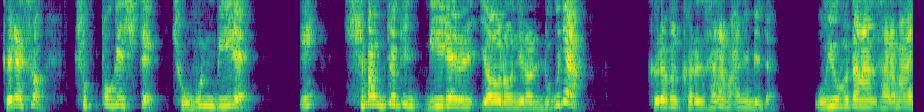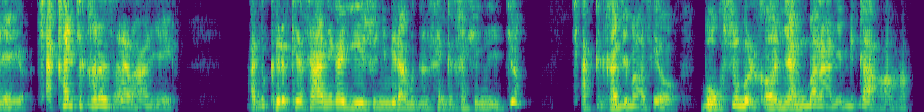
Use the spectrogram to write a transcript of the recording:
그래서 축복의 시대, 좋은 미래, 이? 희망적인 미래를 여는 이는 누구냐? 그러면 그런 사람 아닙니다. 우유부단한 사람 아니에요. 착한 척하는 사람 아니에요. 아주 그렇게 사니가 예수님이라고들 생각하시는 분 있죠? 착각하지 마세요. 목숨을 건 양반 아닙니까?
